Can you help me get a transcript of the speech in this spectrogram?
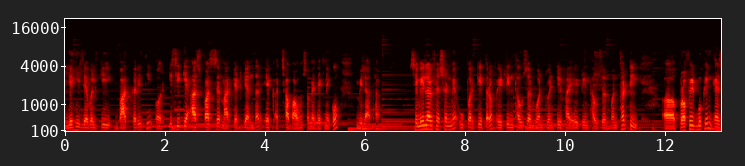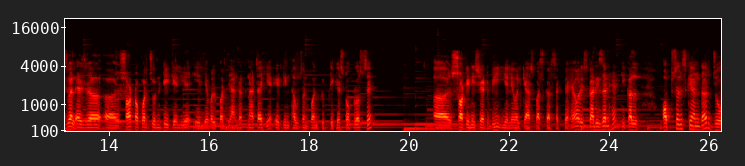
यही लेवल की बात करी थी और इसी के आसपास से मार्केट के अंदर एक अच्छा बाउंस हमें देखने को मिला था। सिमिलर फ़ैशन में ऊपर की तरफ़ 18,125, 18,130 profit booking as well as short opportunity के लिए ये लेवल पर ध्यान रखना चाहिए। 18,150 के स्टॉप लॉस से शॉर्ट uh, इनिशिएट भी ये लेवल के आसपास कर सकते हैं। और इसका रीजन है कि कल ऑप्शंस के अंदर जो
